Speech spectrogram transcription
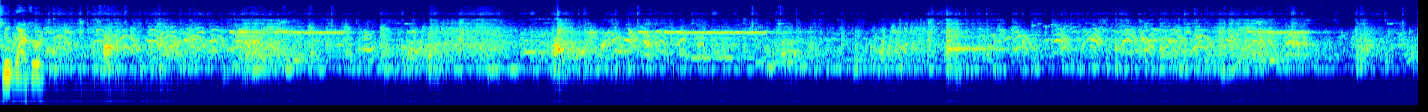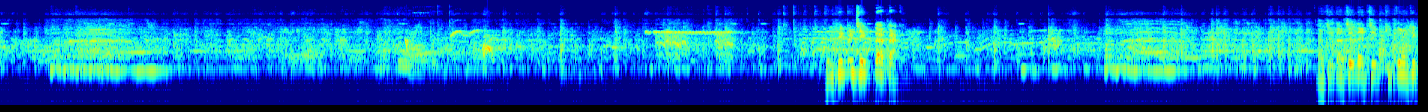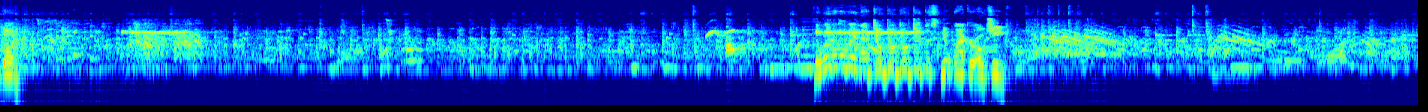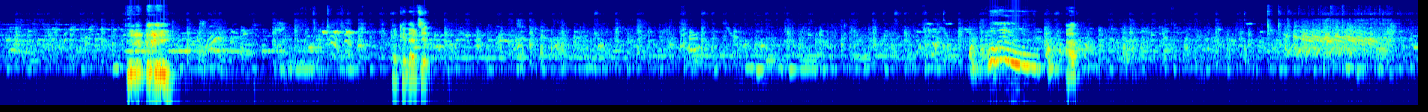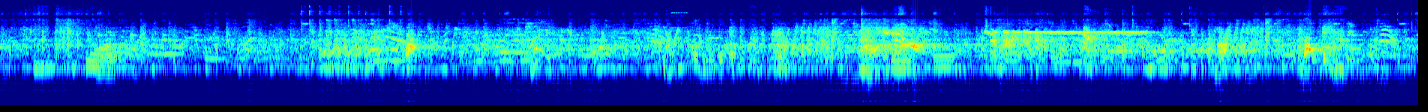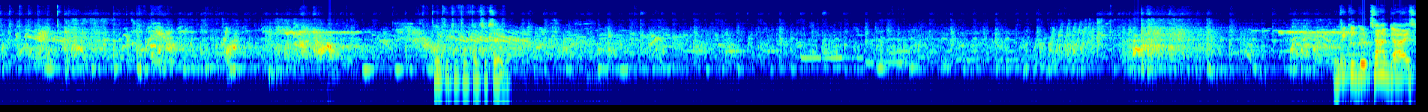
Take Pikmin, take that back. That's it, that's it, that's it. Keep going, keep going. No, wait, wait, wait, not, don't, don't, don't get the snoot whacker, Oatchi. okay, that's it. One, two, three, four, five, six, seven. We're making good time, guys.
